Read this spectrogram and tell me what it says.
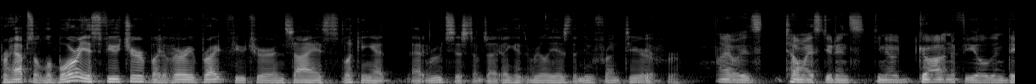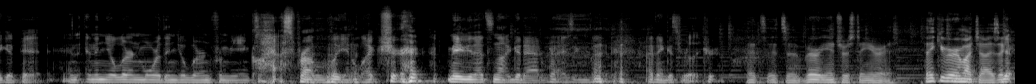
perhaps a laborious future, but a very bright future in science looking at, at root systems. I think it really is the new frontier for. I always tell my students, you know, go out in a field and dig a pit, and, and then you'll learn more than you'll learn from me in class, probably in a lecture. Maybe that's not good advertising, but I think it's really true. It's, it's a very interesting area. Thank you very much, Isaac.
